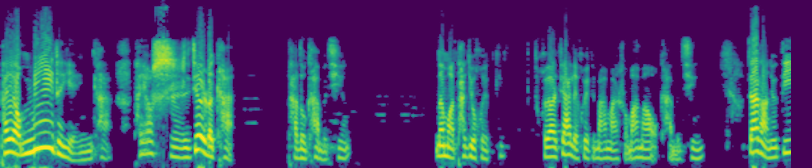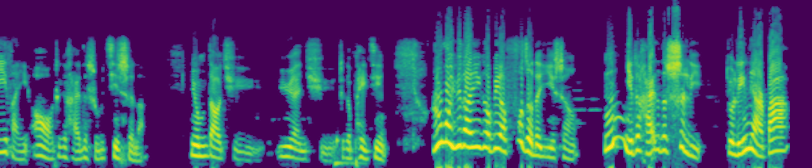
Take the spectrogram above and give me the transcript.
他要眯着眼睛看，他要使劲的看，他都看不清。那么他就会回到家里，会跟妈妈说：“妈妈，我看不清。”家长就第一反应：“哦，这个孩子是不是近视了？”用不到去医院去这个配镜。如果遇到一个比较负责的医生，嗯，你这孩子的视力就零点八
